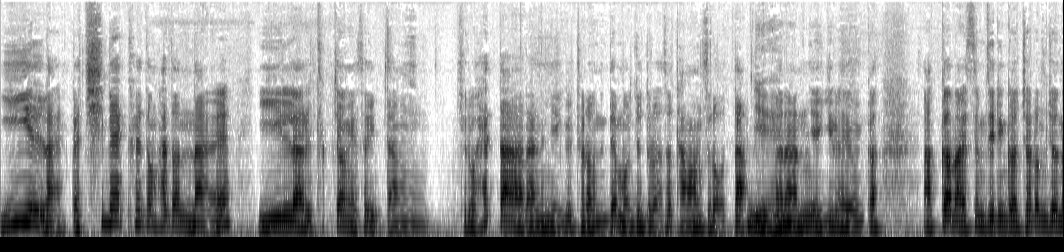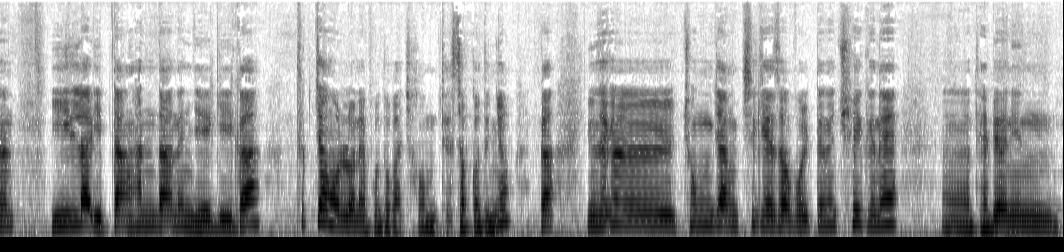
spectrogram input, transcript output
2일 날, 그러니까 치맥 회동하던 날 2일 날을 특정해서 입당키로 했다라는 얘기를 들었는데 먼저 들어와서 당황스러웠다라는 예. 얘기를 해요. 그러니까 아까 말씀드린 것처럼 저는 2일 날 입당한다는 얘기가 특정 언론의 보도가 처음 됐었거든요. 그러니까 윤석열 총장 측에서 볼 때는 최근에 어, 대변인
